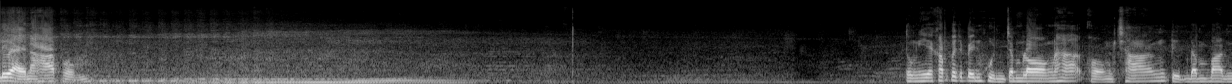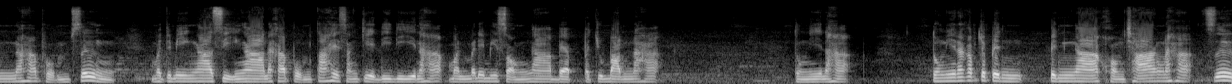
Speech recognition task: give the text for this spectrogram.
เรื่อยๆนะครับผม ตรงนี้ครับก็จะเป็นหุ่นจำลองนะฮะของช้างดื่มดำบรรนะครับผมซึ่งมันจะมีงาสีงานะครับผมถ้าให้สังเกตดีๆนะฮะมันไม่ได้มีสองงาแบบปัจจุบันนะฮะตรงนี้นะฮะตรงนี้นะครับจะเป็นเป็นงาของช้างนะฮะซึ่ง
